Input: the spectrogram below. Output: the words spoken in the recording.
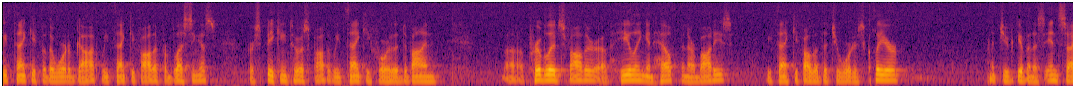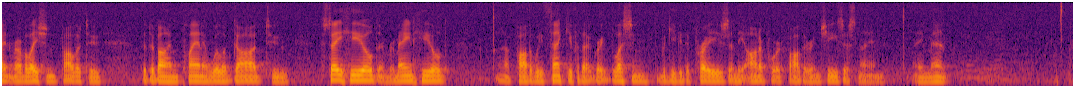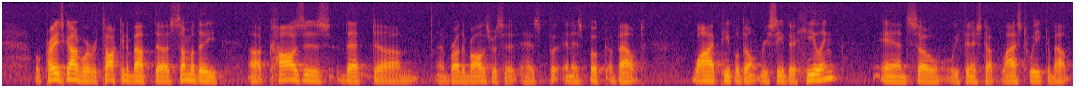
We thank you for the Word of God. We thank you, Father, for blessing us, for speaking to us, Father. We thank you for the divine uh, privilege, Father, of healing and health in our bodies. We thank you, Father, that your Word is clear, that you've given us insight and revelation, Father, to the divine plan and will of God to stay healed and remain healed. Uh, Father, we thank you for that great blessing. We give you the praise and the honor for it, Father, in Jesus' name. Amen. Well, praise God. We're talking about uh, some of the uh, causes that um, uh, Brother Bosworth has put in his book about why people don't receive their healing. And so we finished up last week about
